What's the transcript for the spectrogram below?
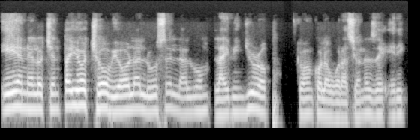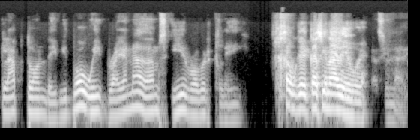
Y en el 88 vio la luz el álbum Live in Europe con colaboraciones de Eric Clapton, David Bowie, Brian Adams y Robert Clay. Aunque casi nadie, güey. Casi nadie,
